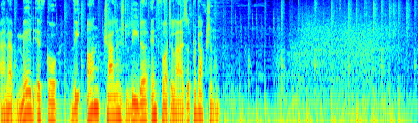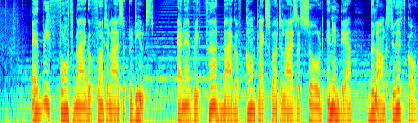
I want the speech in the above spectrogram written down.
and have made IFFCO the unchallenged leader in fertilizer production. Every fourth bag of fertilizer produced and every third bag of complex fertilizer sold in India belongs to IFFCO,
